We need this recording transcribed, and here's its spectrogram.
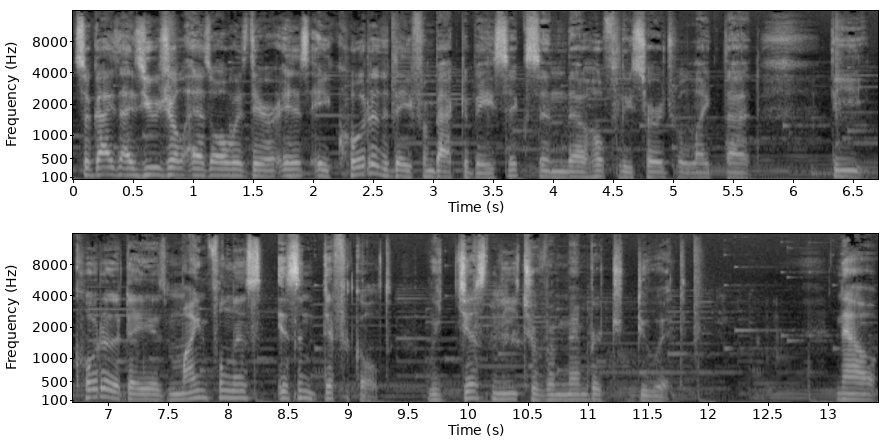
So, guys, as usual, as always, there is a quote of the day from Back to Basics, and uh, hopefully Serge will like that. The quote of the day is Mindfulness isn't difficult. We just need to remember to do it. Now,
